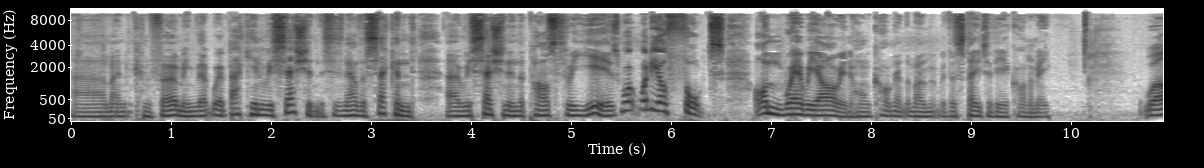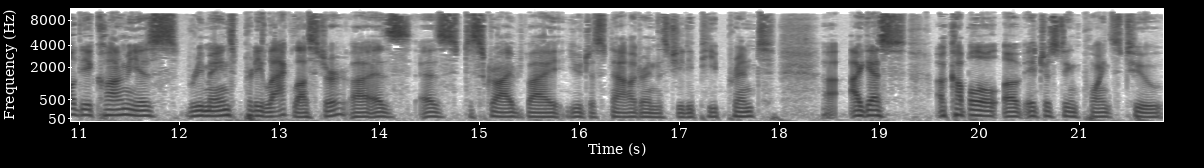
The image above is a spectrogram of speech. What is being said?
um, and confirming that we're back in recession. This is now the second uh, recession in the past three years. What What are your thoughts on where we are in Hong Kong at the moment with the state of the economy? Well, the economy is remains pretty lackluster, uh, as as described by you just now during this GDP print. Uh, I guess a couple of interesting points to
